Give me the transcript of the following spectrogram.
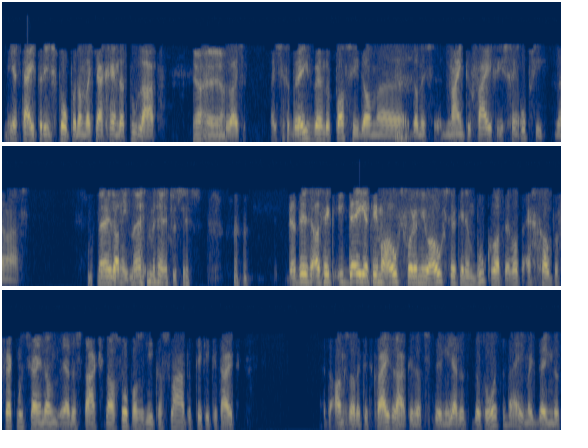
meer tijd erin stoppen dan dat je agenda toelaat. Ja, ja, ja. bedoel, Als, als je gedreven bent door passie, dan, eh, dan is 9 to 5 is geen optie daarnaast. Nee, kan dat, niet. nee, nee, precies. Dat is, als ik idee heb in mijn hoofd voor een nieuw hoofdstuk in een boek, wat, wat echt gewoon perfect moet zijn, dan, ja, dan sta ik s'nachts op. Als ik niet kan slapen, tik ik het uit. De angst dat ik het kwijtraak en dat soort dingen, ja, dat, dat hoort erbij. Maar ik denk dat,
